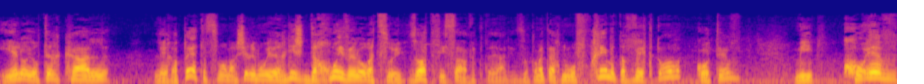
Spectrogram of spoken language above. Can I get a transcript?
יהיה לו יותר קל לרפא את עצמו מאשר אם הוא ירגיש דחוי ולא רצוי. זו התפיסה הוקטוריאלית. זאת אומרת, אנחנו הופכים את הוקטור, קוטב, מכואב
